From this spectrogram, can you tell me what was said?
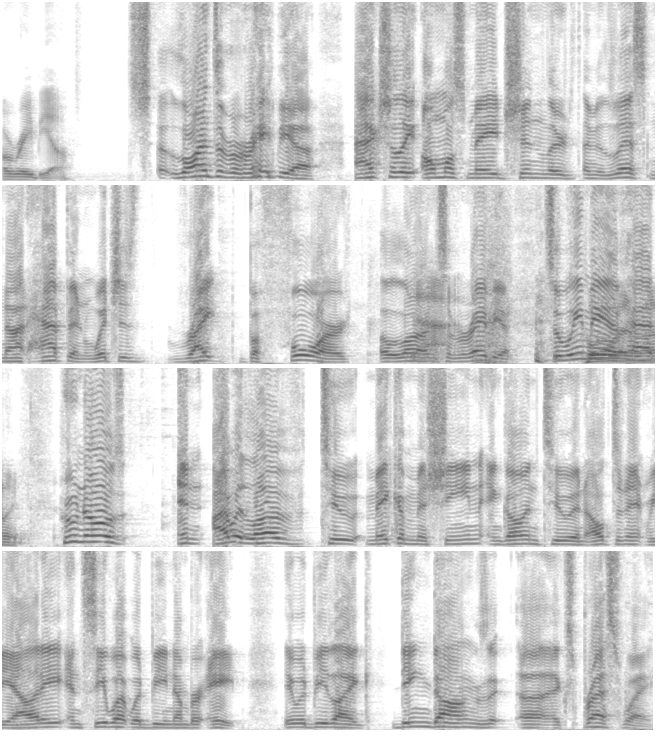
Arabia. Lawrence of Arabia actually almost made Schindler's I mean, List not happen, which is right before uh, Lawrence Yeah. of Arabia. So we may have had, ironic. who knows? And I would love to make a machine and go into an alternate reality and see what would be number eight. It would be like Ding Dong's uh, Expressway,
